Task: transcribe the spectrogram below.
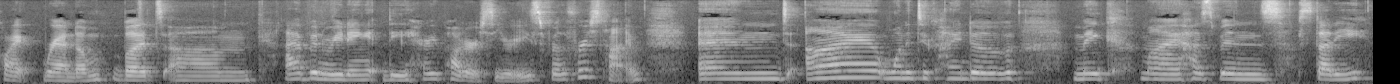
quite random, but um, I've been reading the Harry Potter series for the first time, and I wanted to kind of make my husband's study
